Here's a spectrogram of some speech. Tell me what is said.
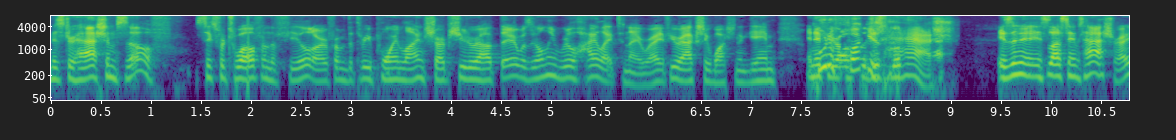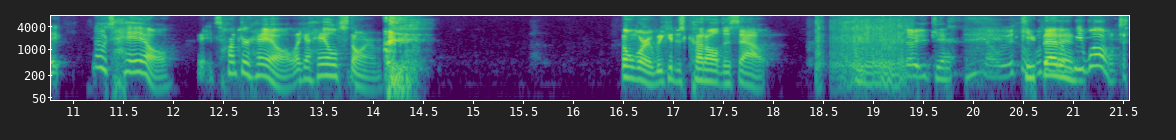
Mr. Hash himself, six for 12 from the field or from the three point line, sharpshooter out there was the only real highlight tonight, right? If you're actually watching the game. And Who if the you're also fuck is just look- Hash? isn't it his last name's Hash, right? No, it's hail. It's Hunter Hail, like a hailstorm. Don't worry, we can just cut all this out. No, you can't. No, Keep that no, in. We won't.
